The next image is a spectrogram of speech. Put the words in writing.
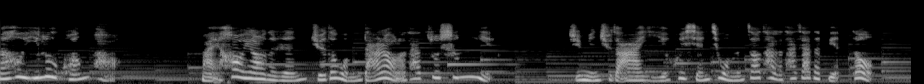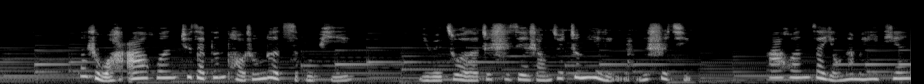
然后一路狂跑，买号药的人觉得我们打扰了他做生意，居民区的阿姨会嫌弃我们糟蹋了他家的扁豆。但是我和阿欢却在奔跑中乐此不疲，以为做了这世界上最正义凛然的事情。阿欢在有那么一天，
